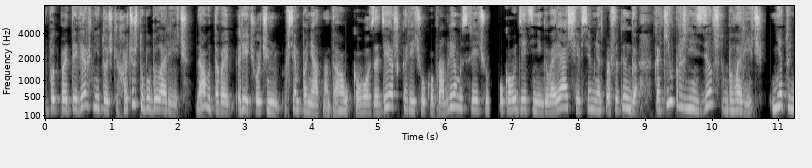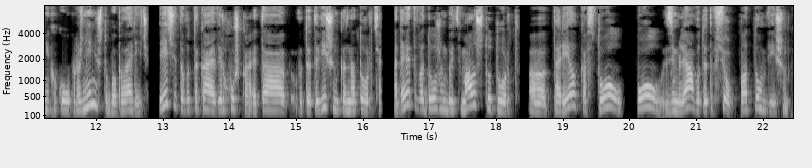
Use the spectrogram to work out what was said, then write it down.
вот по этой верхней точке хочу, чтобы была речь. Да, вот давай, речь очень всем понятно, да, у кого задержка речи, у кого проблемы с речью, у кого дети не говорящие, все меня спрашивают, Инга, какие упражнения сделать, чтобы была речь? Нету никакого упражнения, чтобы была речь. Речь это вот такая верхушка, это вот эта вишенка на торте. А до этого должен быть мало что торт, э, тарелка, стол, пол, земля, вот это все, потом вишенка.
